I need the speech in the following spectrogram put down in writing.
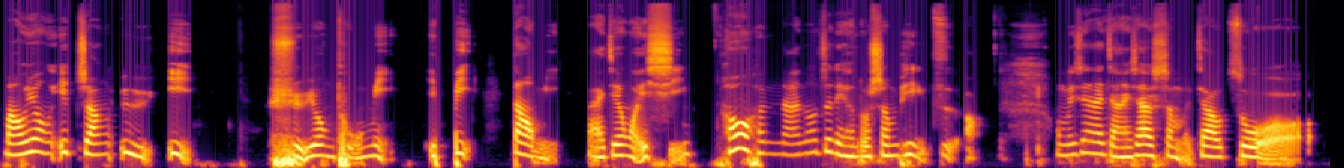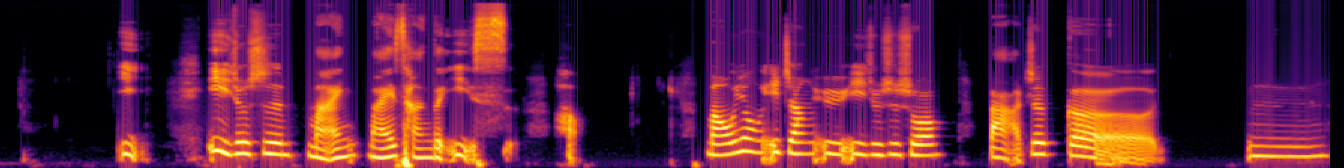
毛用一张玉翼，许用土米一臂，稻米白尖为席。哦，很难哦，这里很多生僻字啊。我们现在讲一下什么叫做翼，翼就是埋埋藏的意思。好，毛用一张玉意，就是说把这个嗯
